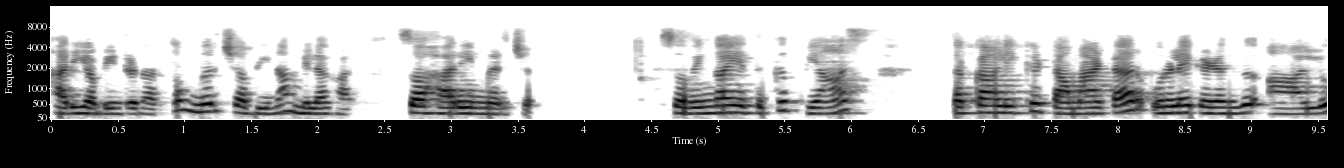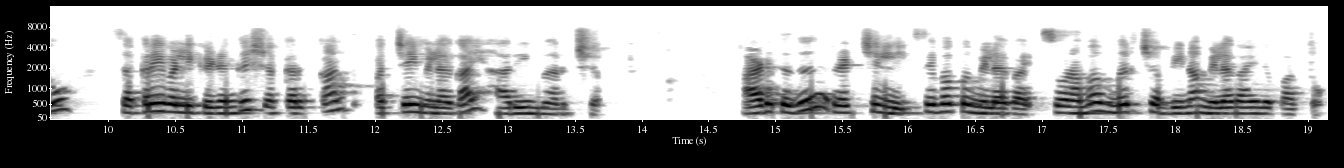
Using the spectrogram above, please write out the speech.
ஹரி அப்படின்றது அர்த்தம். மிர்ச் அப்படின்னா மிளகாய். ஸோ ஹரி மிர்ச். ஸோ வெங்காயத்துக்கு பியாஸ் தக்காளிக்கு டமாட்டர் உருளைக்கிழங்கு ஆலு சர்க்கரைவள்ளி கிழங்கு ஷக்கர்காந்த் பச்சை மிளகாய் ஹரி மிர்ச். அடுத்தது ரெட் சில்லி சிவப்பு மிளகாய். ஸோ நம்ம மிர்ச் அப்படின்னா மிளகாய்னு பார்த்தோம்.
